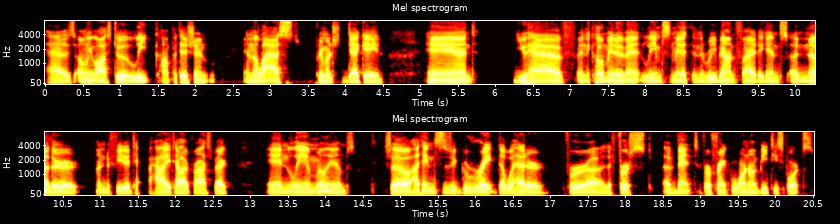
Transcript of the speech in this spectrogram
has only lost to elite competition in the last pretty much decade. And you have in the co-main event Liam Smith in the rebound fight against another undefeated highly talented prospect in Liam Williams. So I think this is a great doubleheader for uh, the first event for Frank Warren on BT Sports.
